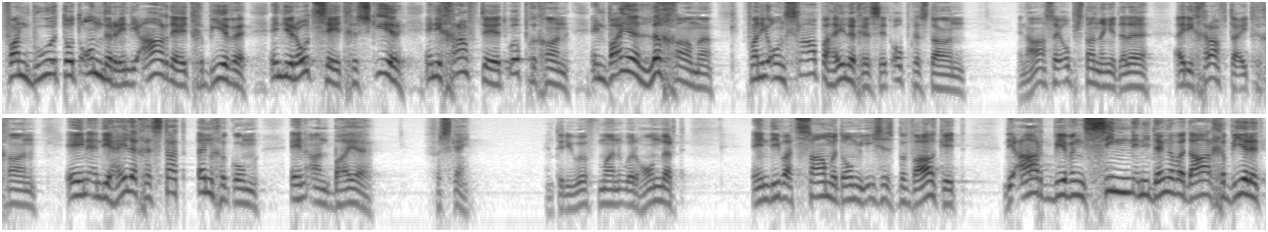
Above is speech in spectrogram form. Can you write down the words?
van bo tot onder en die aarde het gebewe en die rotse het geskeur en die grafte het oopgegaan en baie liggame van die ontslape heiliges het opgestaan. En na sy opstanding het hulle uit die grafte uitgegaan en in die heilige stad ingekom en aan baie verskyn. En toe die hoofman oor 100 en die wat saam met hom Jesus bewaak het, die aardbewing sien en die dinge wat daar gebeur het,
